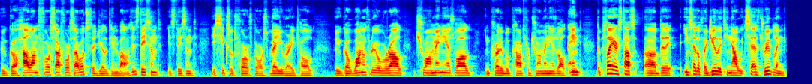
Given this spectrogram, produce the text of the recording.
We've got Haaland, 4 star, 4 star. What's the agility and balance? It's decent. It's decent. He's 6 foot 4, of course. Very, very tall. We've got 103 overall. Tchouameni as well. Incredible card for Tchouameni as well. And the player starts, uh, the instead of agility now, it says dribbling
